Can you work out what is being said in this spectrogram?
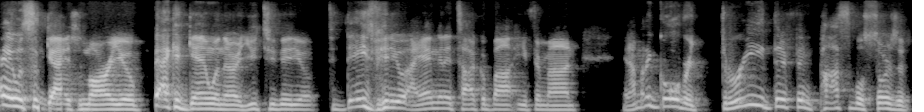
Hey, what's up guys? Mario back again with another YouTube video. Today's video, I am going to talk about Ethermon and I'm going to go over three different possible sources of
